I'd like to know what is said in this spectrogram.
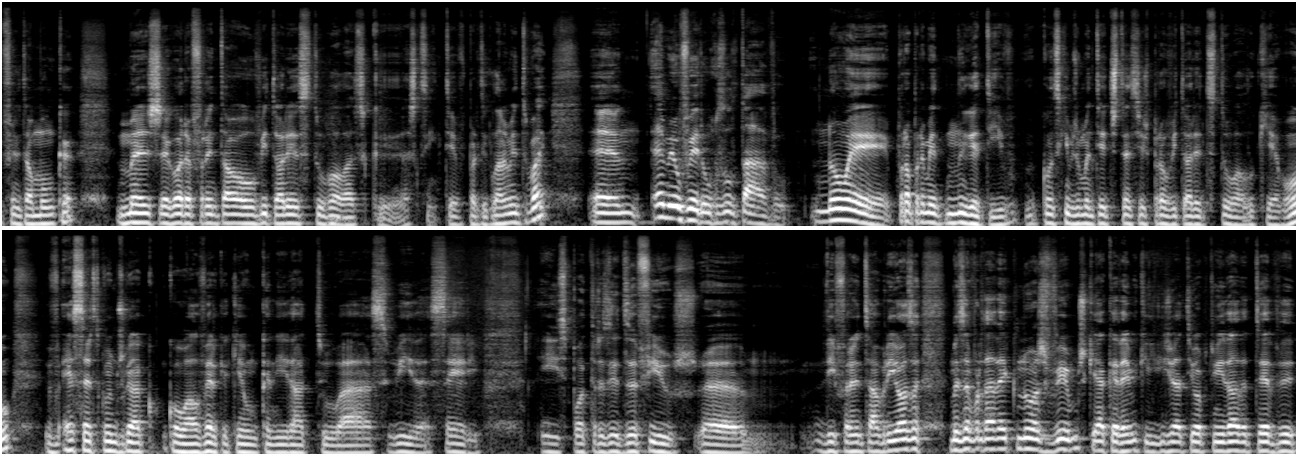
frente ao Monca, mas agora frente ao Vitória Setúbal, acho que, acho que sim, teve particularmente bem. Uh, a meu ver, o resultado não é propriamente negativo, conseguimos manter distâncias para o Vitória de Setúbal, o que é bom. É certo que vamos jogar com o Alverca, que é um candidato à subida sério, e isso pode trazer desafios uh, diferentes à Briosa, mas a verdade é que nós vemos que a Académica, e já tive a oportunidade até de,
